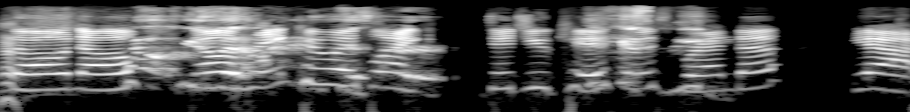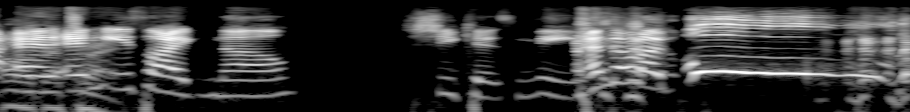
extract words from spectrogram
no, no, he no. said, "I Rinku is like, did you kiss kissed Miss me. Brenda? Yeah, Oh, and, and right. he's like, no, she kissed me. And they're like, ooh.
